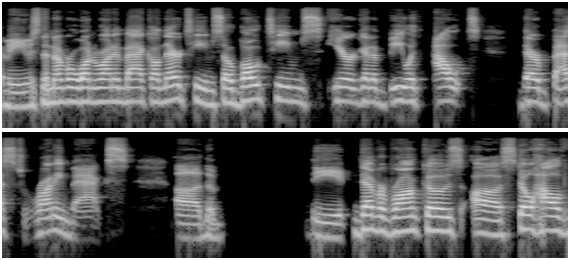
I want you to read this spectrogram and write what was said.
I mean, he was the number one running back on their team, so both teams here are going to be without their best running backs. Uh, the the Denver Broncos uh, still have,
